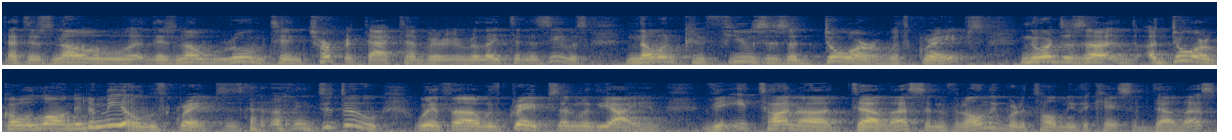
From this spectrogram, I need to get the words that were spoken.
that there's no there's no room to interpret that to relate to nazirus. No one confuses a door with grapes, nor does a, a door go along in a meal with grapes. It's got nothing to do with uh, with grapes and with yayin. V'itana deles, and if it only would have told me the case of deles,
